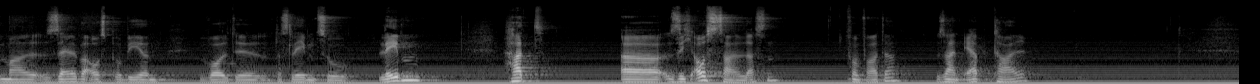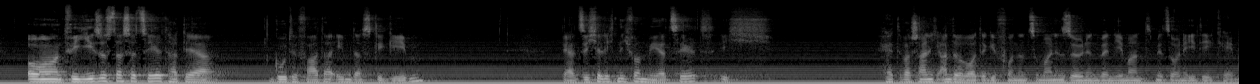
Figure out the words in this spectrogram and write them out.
mal selber ausprobieren wollte, das Leben zu leben, hat äh, sich auszahlen lassen vom Vater, sein Erbteil. Und wie Jesus das erzählt, hat der gute Vater ihm das gegeben er hat sicherlich nicht von mir erzählt. Ich hätte wahrscheinlich andere Worte gefunden zu meinen Söhnen, wenn jemand mit so einer Idee käme.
